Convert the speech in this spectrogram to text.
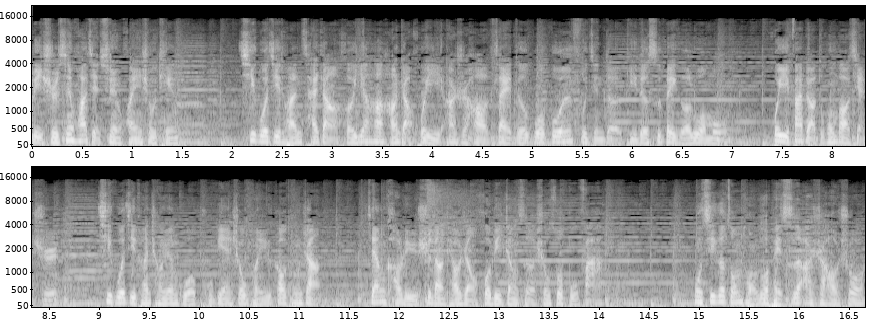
里是新华简讯，欢迎收听。七国集团财长和央行行长会议二十号在德国波恩附近的彼得斯贝格落幕。会议发表的公报显示，七国集团成员国普遍受困于高通胀，将考虑适当调整货币政策收缩步伐。墨西哥总统洛佩斯二十号说，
